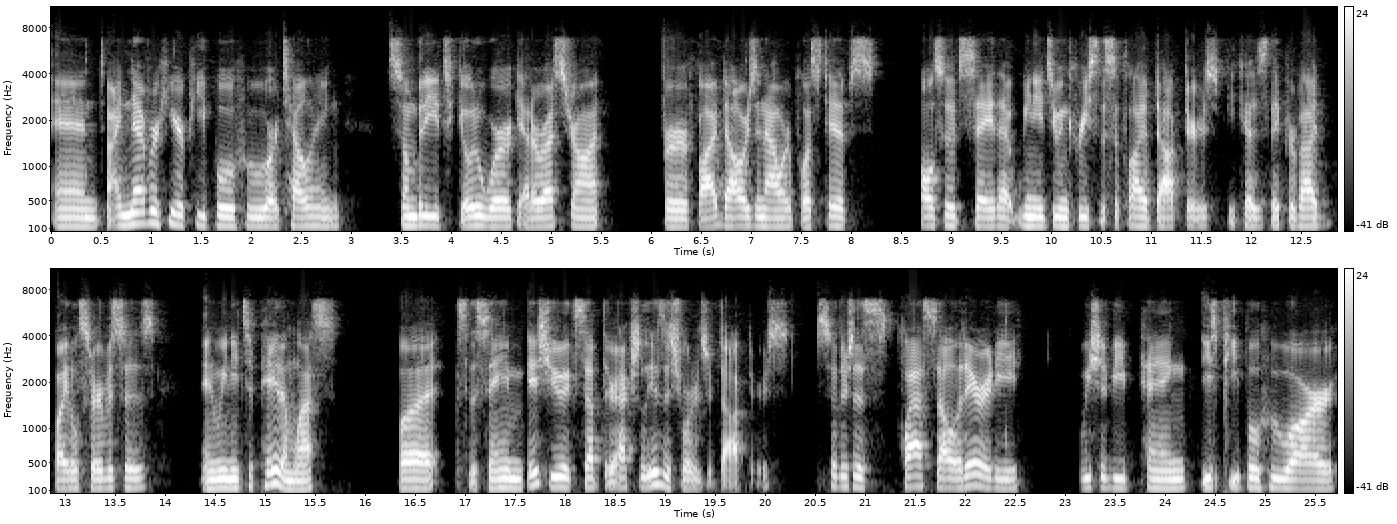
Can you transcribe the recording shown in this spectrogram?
And I never hear people who are telling somebody to go to work at a restaurant for $5 an hour plus tips also to say that we need to increase the supply of doctors because they provide vital services and we need to pay them less. But it's the same issue, except there actually is a shortage of doctors. So there's this class solidarity. We should be paying these people who are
